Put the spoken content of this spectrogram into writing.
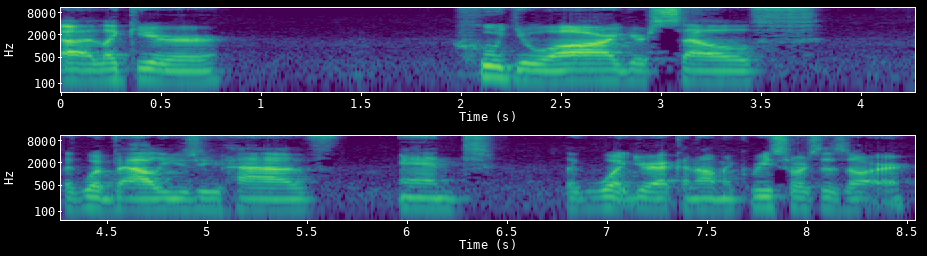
uh, like your who you are yourself like what values you have and like what your economic resources are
